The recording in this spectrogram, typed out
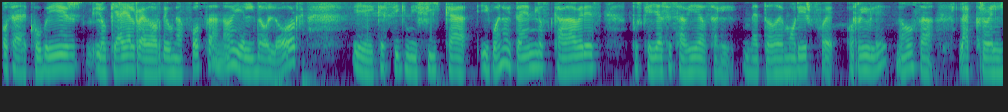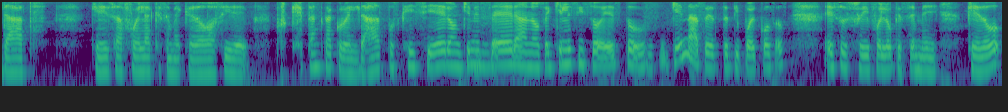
o sea, cubrir lo que hay alrededor de una fosa, ¿no? Y el dolor eh, que significa, y bueno, y también los cadáveres, pues que ya se sabía, o sea, el método de morir fue horrible, ¿no? O sea, la crueldad, que esa fue la que se me quedó así de, ¿por qué tanta crueldad? Pues, ¿qué hicieron? ¿Quiénes eran? No sé, ¿quién les hizo esto? ¿Quién hace este tipo de cosas? Eso sí fue lo que se me quedó.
